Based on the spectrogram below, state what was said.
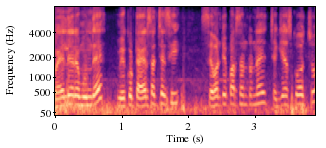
బయలుదేరే ముందే మీకు టైర్స్ వచ్చేసి సెవెంటీ పర్సెంట్ ఉన్నాయి. చెక్ చేసుకోవచ్చు.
